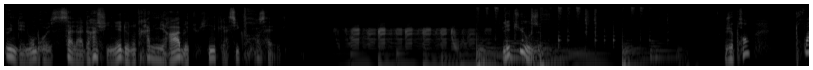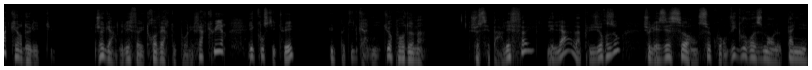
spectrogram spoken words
une des nombreuses salades raffinées de notre admirable cuisine classique française. Laitue aux œufs. Je prends trois cœurs de laitue. Je garde les feuilles trop vertes pour les faire cuire et constituer une petite garniture pour demain. Je sépare les feuilles, les lave à plusieurs eaux, je les essore en secouant vigoureusement le panier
